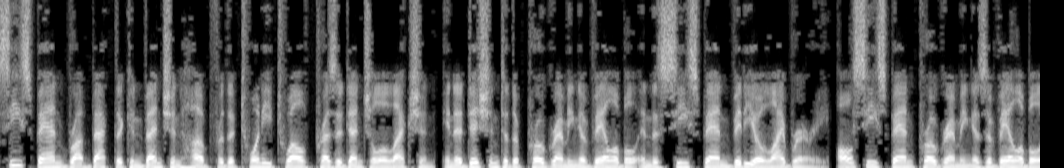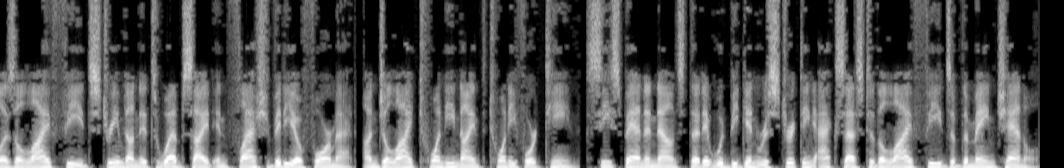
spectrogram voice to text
C-SPAN brought back the convention hub for the 2012 presidential election. In addition to the programming available in the C-SPAN video library, all C-SPAN programming is available as a live feed streamed on its website in flash video format. On July 29, 2014, C-SPAN announced that it would begin restricting access to the live feeds of the main channel,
